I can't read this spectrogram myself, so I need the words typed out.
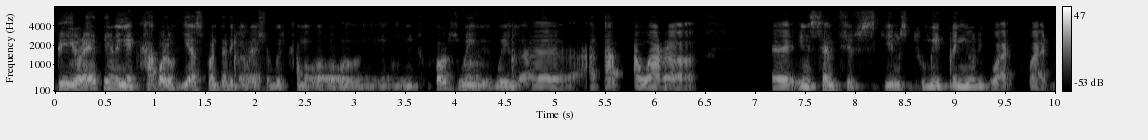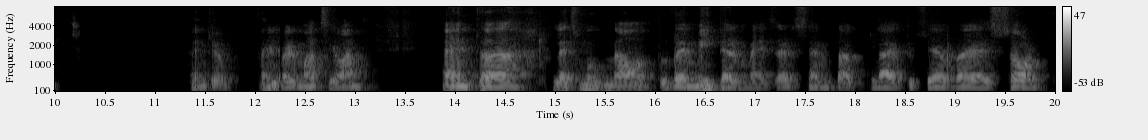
be ready, in a couple of years, when the regulation will come into force, we will uh, adapt our uh, incentive schemes to meet the new requirements. Thank you. Thank you very much, Johan. And uh, let's move now to the midterm measures. And I would like to have a short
